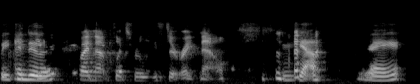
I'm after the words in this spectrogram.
We can I do this. Why Netflix released it right now? yeah, right.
